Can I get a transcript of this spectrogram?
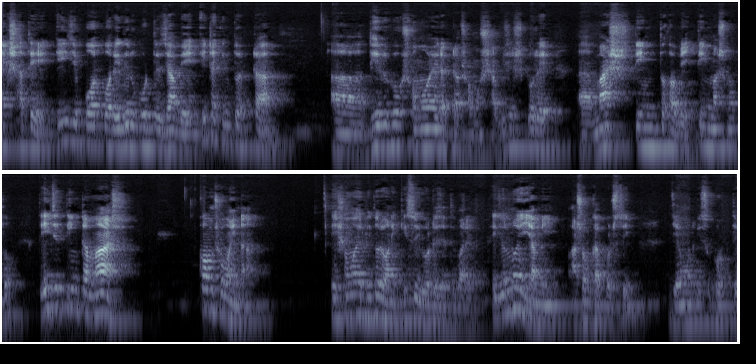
একসাথে এই যে পর পর এদের উপর দিয়ে যাবে, এটা কিন্তু একটা দীর্ঘ সময়ের একটা সমস্যা। বিশেষ করে মাস তিন তো হবেই, তিন মাস মতো। এই যে তিনটা মাস কম সময় না। এই সময়ের ভিতরে অনেক কিছুই ঘটে যেতে পারে। এই জন্যই আমি আশঙ্কা করছি যে এমন কিছু ঘটতে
